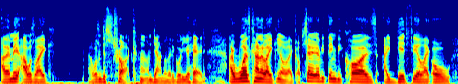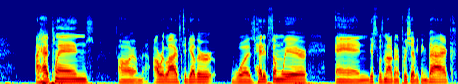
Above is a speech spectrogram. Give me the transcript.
I admit I was like I wasn't distraught. Calm down, don't let it go to your head. I was kind of like, you know, like upset at everything because I did feel like, oh, I had plans. Um, our lives together was headed somewhere, and this was not going to push everything back.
